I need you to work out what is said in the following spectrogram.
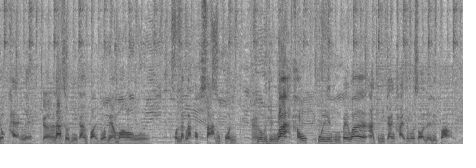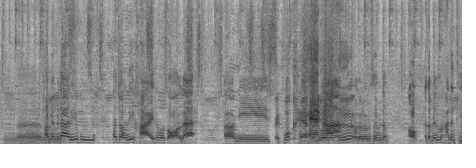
ยกแผงเลยครับล่าสุดมีการปล่อยตัวแมวมองคนหลักๆออก 3 คน ครับ รวมไปถึงว่าเขาคุยกันถึงไปว่าอาจจะมีการขายสโมสรเลยหรือเปล่าเออถ้าเป็นไปได้ลิเวอร์พูลถ้าจอร์นเฮนรี่ขายสโมสรและเอ่อมีไอ้พวกแคร์แขกรวยๆมาซื้อ มาเร็วๆมาซื้อมันจะ ออกอาจจะเป็นมหาเศรษฐี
